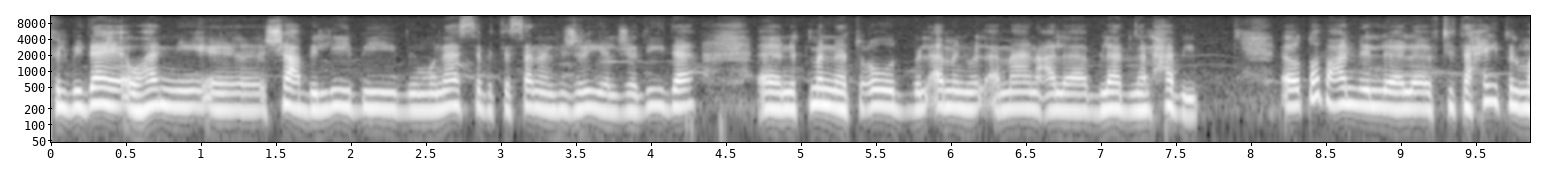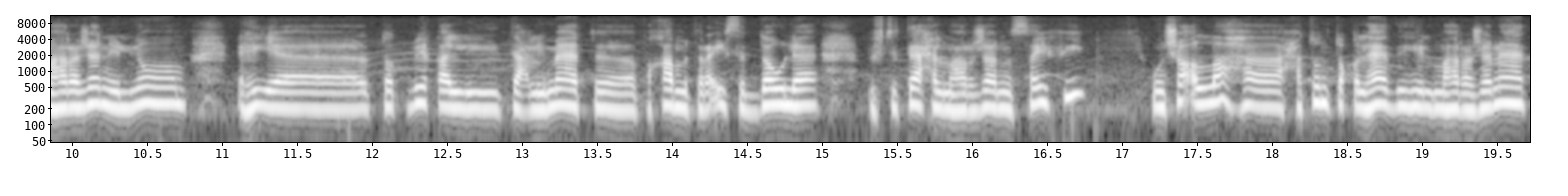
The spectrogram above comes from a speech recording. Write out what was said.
في البداية أهني آه، الشعب الليبي بمناسبة السنة الهجرية الجديدة آه، نتمنى تعود بالأمن والأمان على بلادنا الحبيب. آه، طبعا افتتاحية المهرجان اليوم هي تطبيقا لتعليمات فخامة رئيس الدولة بافتتاح المهرجان الصيفي. وإن شاء الله حتنتقل هذه المهرجانات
